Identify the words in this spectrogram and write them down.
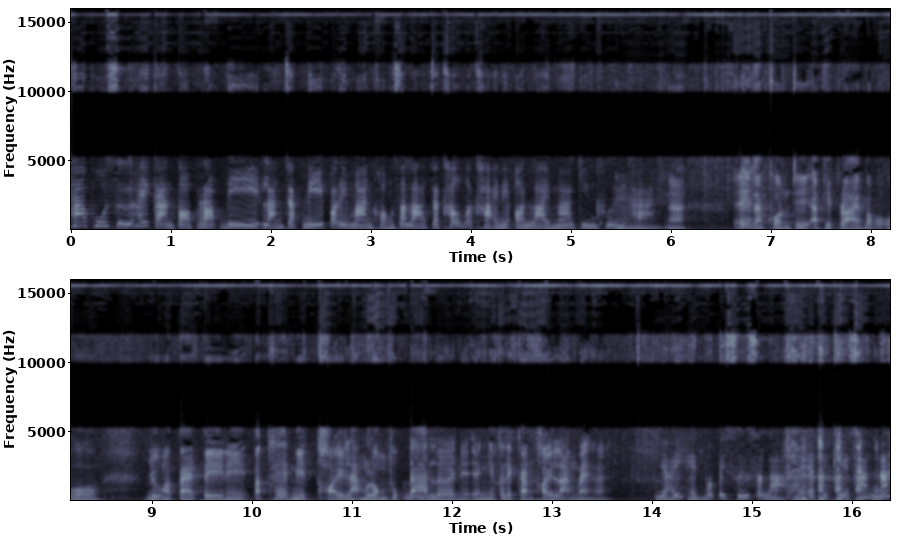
ถ้าผู้ซื้อให้การตอบรับดี หลังจากนี้ปริมาณของสลากจะเข้ามาขายในออนไลน์มากยิ่งขึ้นค่ะอืมนะเอ๊ะแล้วคนที่อภิปรายบอกว่าโอ้อยู่มา 8 ปีนี่ประเทศมีถอยหลังลงทุกด้านเลยเนี่ยอย่างนี้เขาเรียกการถอยหลังไหมอย่าให้เห็นว่าไปซื้อสลากในแอปพลิเคชันนะ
